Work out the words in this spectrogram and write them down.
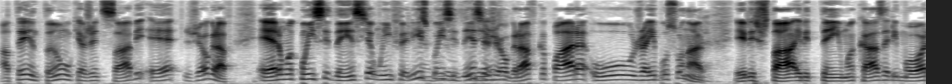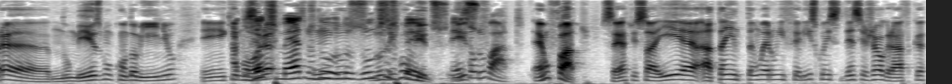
É. Até então, o que a gente sabe é geográfico. Era uma coincidência, uma infeliz coincidência geográfica para o Jair Bolsonaro. É. Ele está, ele tem uma casa, ele mora no mesmo condomínio em que a mora metros um do, dos, do, dos envolvidos. Esse Isso é um fato. É um fato, certo? Isso aí, é, até então, era uma infeliz coincidência geográfica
